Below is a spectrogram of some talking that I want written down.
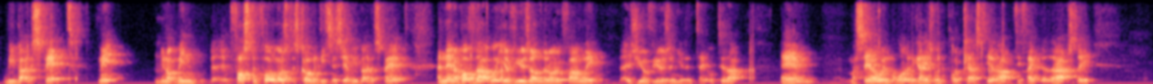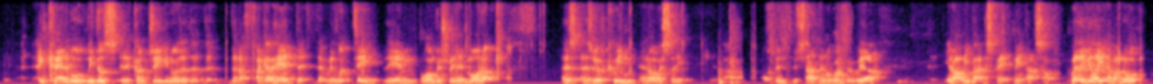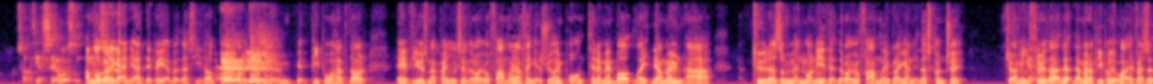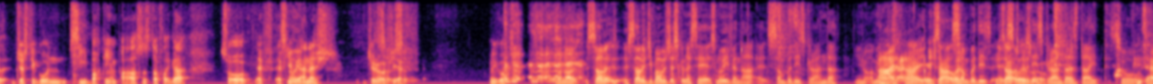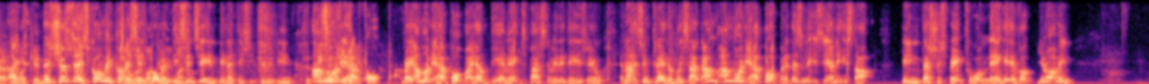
Wee bit of respect, mate. Mm. You know what I mean? First and foremost, it's common decency, a wee bit of respect. And then above that, what your views on the royal family is your views, and you're entitled to that. Um, myself and a lot of the guys on the podcast here are happy to think that they're actually incredible leaders in the country. You know, they're, they're a figurehead that, that we look to, the um, longest reigning monarch as, as our queen, and obviously uh, husband who's sadly no longer with. You know, a wee bit of respect, mate. That's all. Whether you like them or no, it's up to yourselves. I'm not going to get into a debate about this either, but people have their uh, views and opinions on the royal family. I think it's really important to remember, like the amount of tourism and money that the royal family bring into this country do you know what I mean? Yep. Through that, the, the, amount of people that want to visit just to go and see Buckingham Palace and stuff like that. So if, if you get an issue, do you know so, if, you, so, if Let me go. Is it- is it- is No, no, sorry, sorry, Geeb. I was just going to say it's not even that. It's somebody's granda. You know what I mean? Aye. Aye, exactly. Somebody's Exactly somebody's well. granda's died. So Exactly. Fucking it's just it's common courtesy and common out, man. decency and being a decent human being. I'm decent not into hip hop, right? I'm not into hip hop, but I heard DMX passed away today as well, and that's incredibly sad. I'm I'm not into hip hop, but it doesn't mean to say I need to start being disrespectful or negative or you know what I mean,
